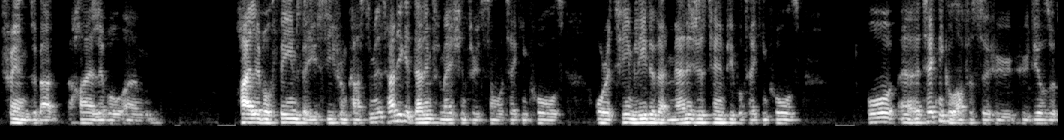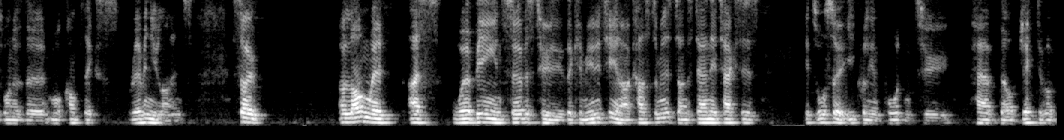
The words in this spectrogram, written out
trends about higher level, um, high level themes that you see from customers. How do you get that information through to someone taking calls or a team leader that manages 10 people taking calls or a technical officer who, who deals with one of the more complex revenue lines? So along with us we're being in service to the community and our customers to understand their taxes, it's also equally important to have the objective of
